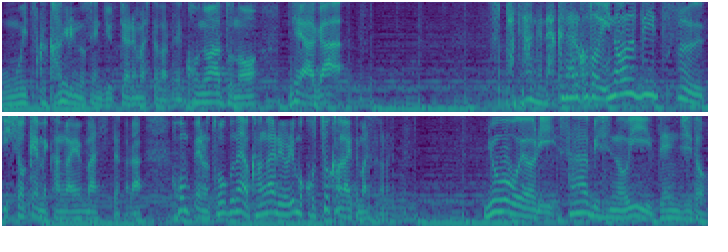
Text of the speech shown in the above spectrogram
え。思いつく限りの線で言ってやりましたからね。この後のペアがスパターンがなくなることを祈りつつ一生懸命考えましたから本編のトーク内容を考えるよりもこっちを考えてましたから。女房よりサービスのいい全自動。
